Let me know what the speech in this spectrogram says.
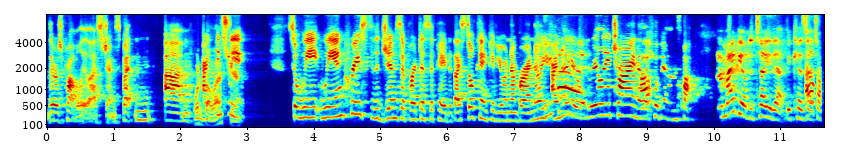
there's probably less gyms. But um, what about last year? So we we increased the gyms that participated. I still can't give you a number. I know you, I know you're really trying to like put me on the spot. I might be able to tell you that because oh. I talked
